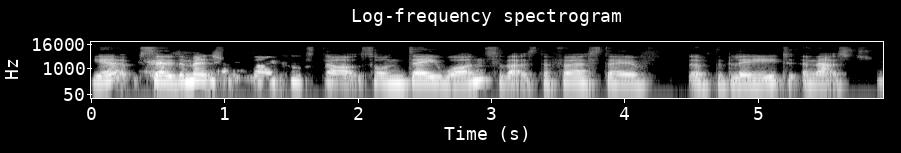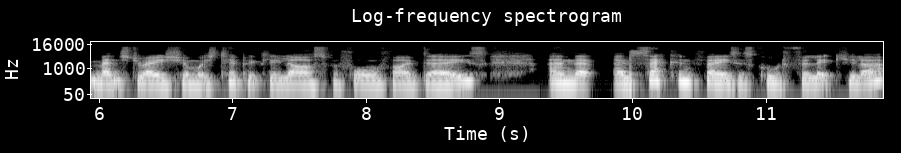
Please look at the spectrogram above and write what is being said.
Yep. So the menstrual cycle starts on day one. So that's the first day of, of the bleed, and that's menstruation, which typically lasts for four or five days. And then the second phase is called follicular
